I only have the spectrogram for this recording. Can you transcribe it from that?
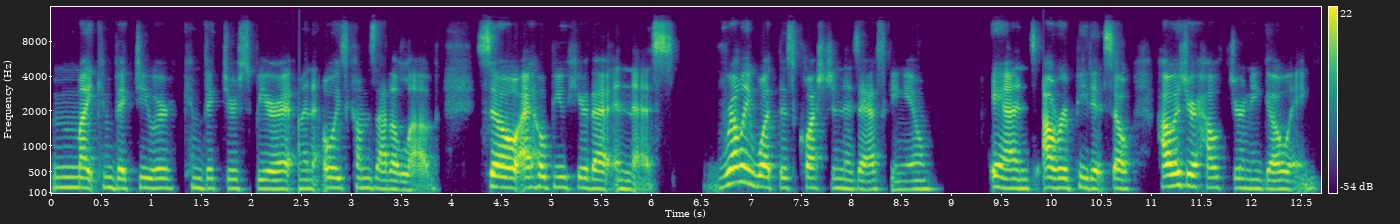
might convict you or convict your spirit, and it always comes out of love. So, I hope you hear that in this. Really, what this question is asking you and I'll repeat it. So, how is your health journey going?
